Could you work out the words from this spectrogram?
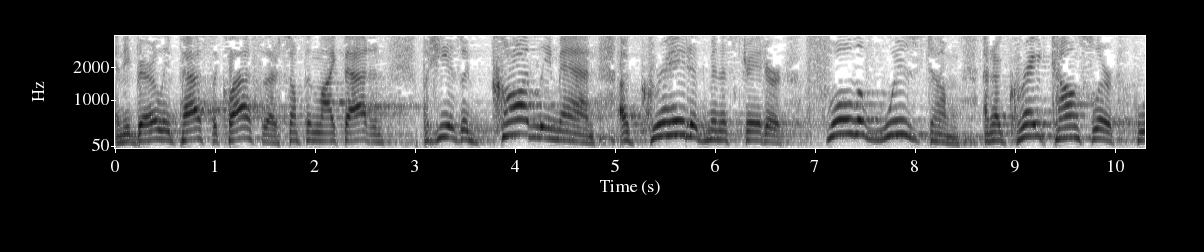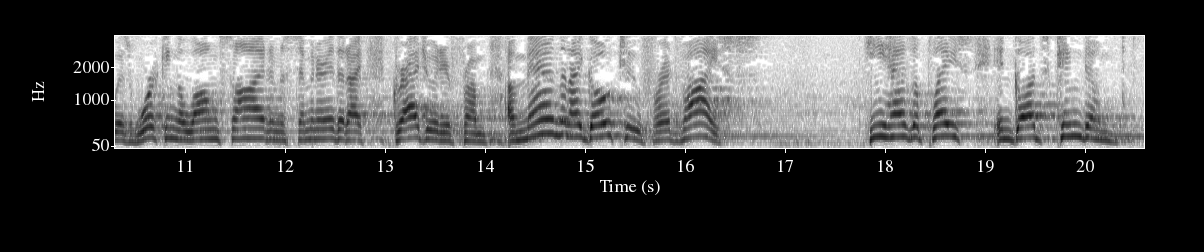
And he barely passed the class or something like that. And, but he is a godly man, a great administrator, full of wisdom, and a great counselor who is working alongside in a seminary that I graduated from, a man that I go to for advice. He has a place in God's kingdom.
